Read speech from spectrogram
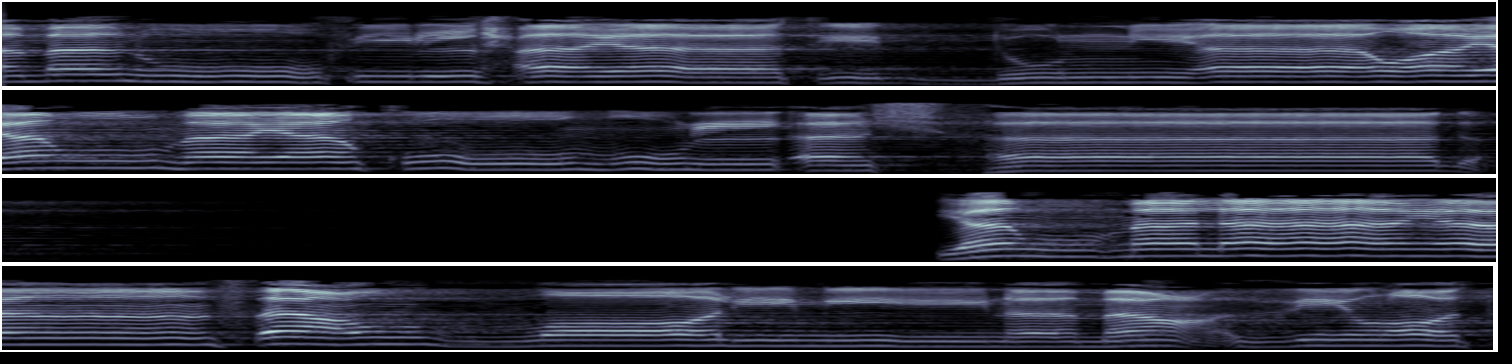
آمنوا في الحياة الدنيا ويوم يقوم الأشهاد يوم لا ينفع الظالمين معذرتهم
